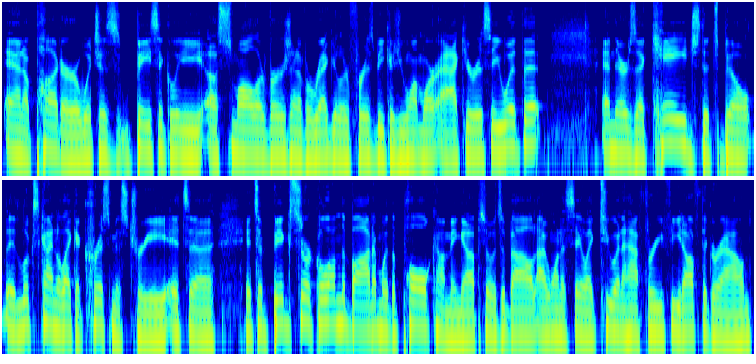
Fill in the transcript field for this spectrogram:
and a putter, which is basically a smaller version of a regular frisbee because you want more accuracy with it. And there's a cage that's built. It looks kind of like a Christmas tree. It's a it's a big circle on the bottom with a pole coming up. So it's about I want to say like two and a half, three feet off the ground,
